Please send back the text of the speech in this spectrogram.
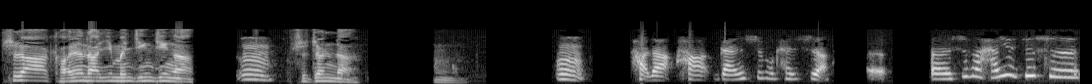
是啊，考验他一门精进啊，嗯是真的，嗯。嗯，好的，好，感恩师傅开示。呃呃，师傅还有就是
